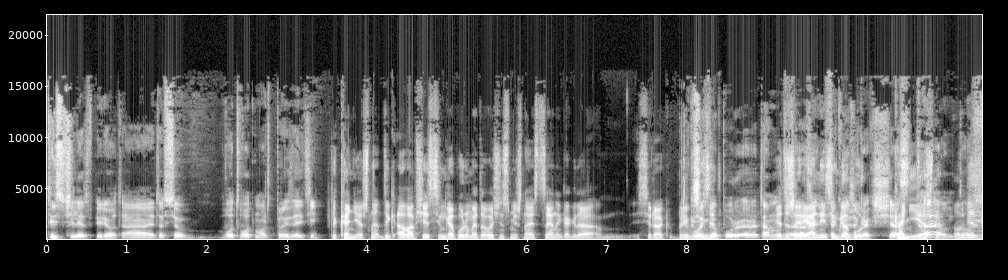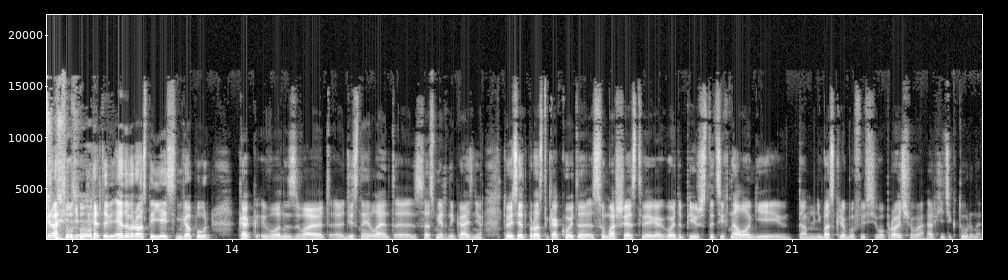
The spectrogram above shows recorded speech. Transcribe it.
тысячи лет вперед, а это все вот-вот может произойти. Да, конечно. Так, а вообще с Сингапуром это очень смешная сцена, когда Сирак привозит... Так Сингапур, э, там это же реальный Сингапур. Же, как сейчас. Конечно, да, он, он без графики. это, это просто есть Сингапур, как его называют э, Диснейленд э, со смертной казнью. То есть это просто какое-то сумасшествие, какое-то пиршество технологий, там, небоскребов и всего прочего, архитектурно.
